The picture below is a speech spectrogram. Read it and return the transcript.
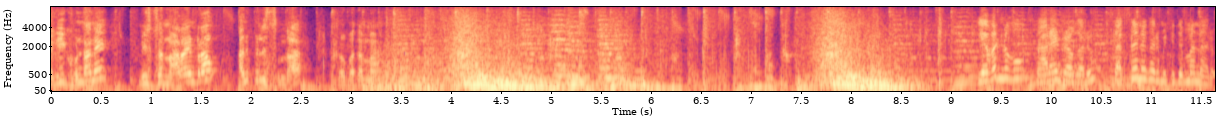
తెలియకుండానే మిస్టర్ నారాయణరావు అని పిలుస్తుందా? నువ్వు పదమ్మా. ఎవరు నువ్వు? నారాయణరావు గారు సక్సేనా గారు మీకు ఇమ్మన్నారు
